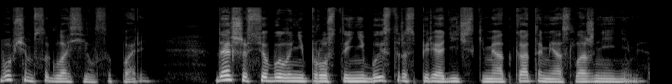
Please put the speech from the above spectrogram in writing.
В общем, согласился парень. Дальше все было непросто и не быстро, с периодическими откатами и осложнениями.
